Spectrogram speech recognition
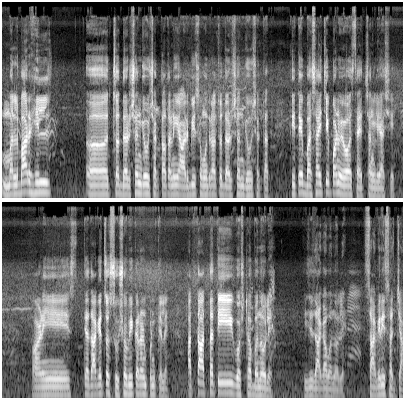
मलबार हिल चं दर्शन घेऊ शकतात आणि अरबी समुद्राचं दर्शन घेऊ शकतात. तिथे बसायची पण व्यवस्था आहे चांगली अशी. आणि त्या जागेचं सुशोभीकरण पण केलं आहे आत्ता आत्ता ती गोष्ट बनवली. तिची जागा बनवली. सागरी सज्जा.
